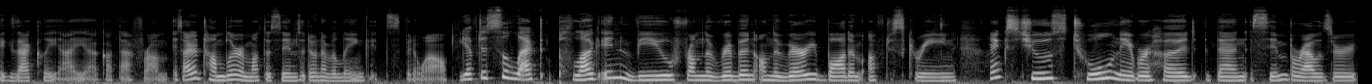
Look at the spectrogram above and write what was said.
exactly I uh, got that from. It's either Tumblr or Mod Sims. I don't have a link. It's been a while. You have to select plug-in view from the ribbon on the very bottom of the screen. Next, choose tool neighborhood, then sim browser,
